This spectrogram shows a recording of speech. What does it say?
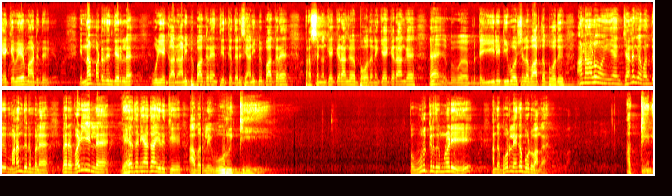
கேட்கவே மாட்டுது. என்ன பண்ணுறதுன்னு தெரியல. ஊழியக்காரன் அனுப்பி பார்க்குறேன் தீர்க்க தரிசி அனுப்பி பார்க்குறேன். பிரசங்கம் கேட்குறாங்க போதனை கேட்குறாங்க. டெய்லி டிவோஷனில் வார்த்தை போகுது. ஆனாலும் என் ஜனங்க வந்து மனம் திரும்பலை. வேறு வழி இல்லை. வேதனையாக தான் இருக்குது அவர்களை உருக்கி. இப்போ உருக்கிறதுக்கு முன்னாடி அந்த பொருள் எங்கே போடுவாங்க? அக்கினி.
